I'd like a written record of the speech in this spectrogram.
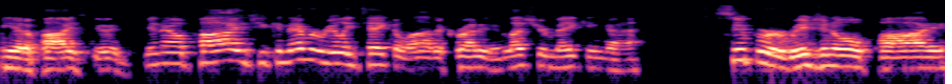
the pie's good. You know, pies, you can never really take a lot of credit unless you're making a super original pie.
